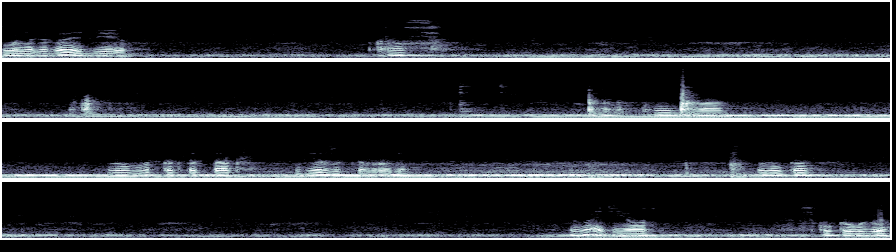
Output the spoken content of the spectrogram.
Поняли, да, идею? Раз. И два. Ну вот как-то так. Держится вроде. Ну-ка. Знаете, я вот сколько уже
